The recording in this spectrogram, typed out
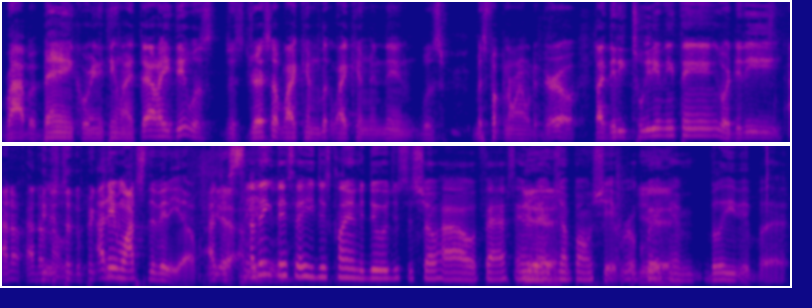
rob a bank or anything like that. All he did was just dress up like him, look like him, and then was was fucking around with a girl. Like, did he tweet anything or did he? I don't. I don't He know. just took a picture? I didn't watch the video. I Yeah, just. I Seen, I think they said he just claimed to do it just to show how fast internet Yeah. jump on shit real quick Yeah. and believe it. But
